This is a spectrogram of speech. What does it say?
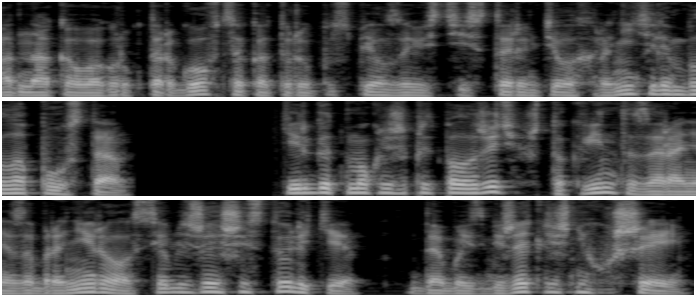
Однако вокруг торговца, который успел завестись старым телохранителем, было пусто. Киргот мог лишь предположить, что Квинта заранее забронировал все ближайшие столики, дабы избежать лишних ушей.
